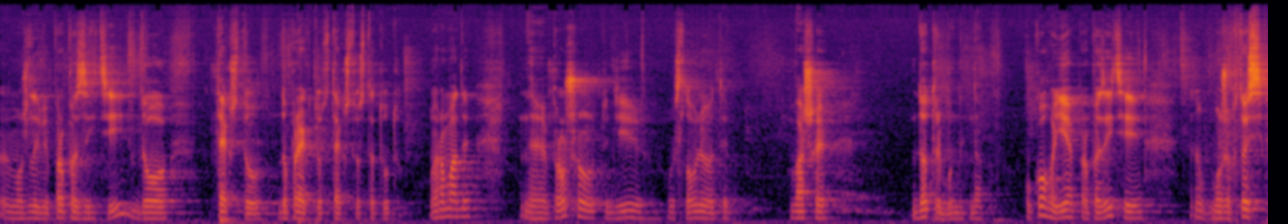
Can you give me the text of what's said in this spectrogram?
можливі пропозиції до тексту, до проекту з тексту статуту громади, е, прошу тоді висловлювати ваші до трибуни. Да. У кого є пропозиції, ну, може хтось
